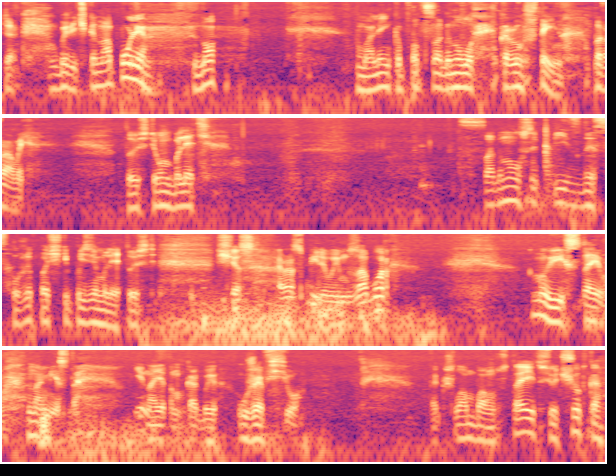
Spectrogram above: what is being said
Так, быречка на поле, но маленько подсогнул кронштейн правый. То есть он, блядь, согнулся пиздец уже почти по земле. То есть сейчас распиливаем забор, ну и ставим на место. И на этом как бы уже все. Так, шламбаум стоит, все четко.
